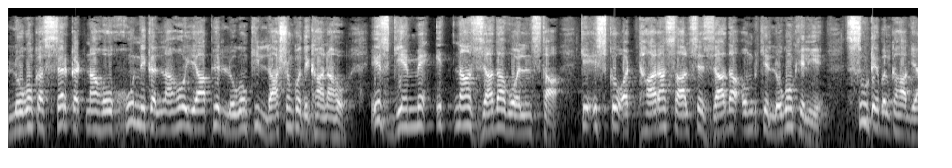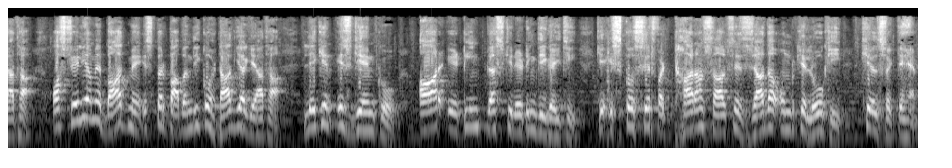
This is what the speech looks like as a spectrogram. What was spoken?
लोगों का सर कटना हो, खून निकलना हो, या फिर लोगों की लाशों को दिखाना हो, इस गेम में इतना ज़्यादा वॉयलेंस था कि इसको 18 साल से ज़्यादा उम्र के लोगों के लिए सूटेबल कहा गया था। ऑस्ट्रेलिया में बाद में इस पर पाबंदी को हटा दिया गया था। लेकिन इस गेम को आर एटीन प्लस की रेटिंग दी गई थी कि इसको सिर्फ़ 18 साल से ज़्यादा उम्र के लोग ही खेल सकते हैं।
